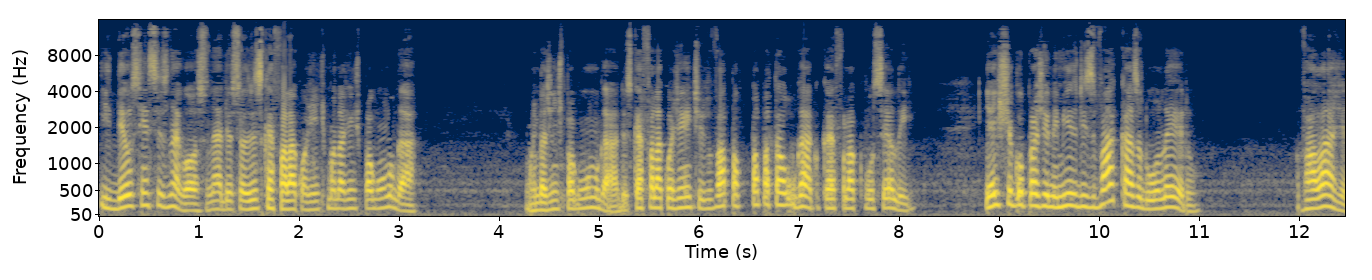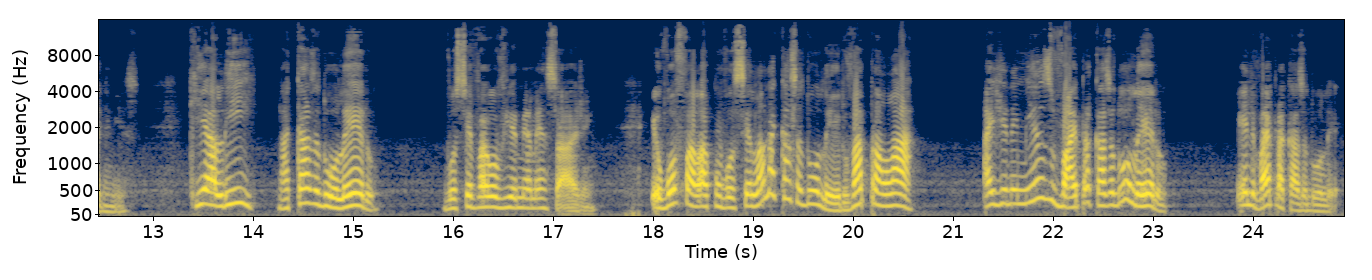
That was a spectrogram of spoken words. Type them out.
e Deus tem esses negócios, né? Deus às vezes quer falar com a gente, manda a gente para algum lugar. Manda a gente para algum lugar. Deus quer falar com a gente, vá para tal lugar que eu quero falar com você ali. E aí chegou para Jeremias e disse: Vá à casa do oleiro. Vá lá, Jeremias. que ali, na casa do oleiro, você vai ouvir a minha mensagem. Eu vou falar com você lá na casa do oleiro, vá para lá. Aí Jeremias vai para a casa do oleiro. Ele vai para a casa do oleiro.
